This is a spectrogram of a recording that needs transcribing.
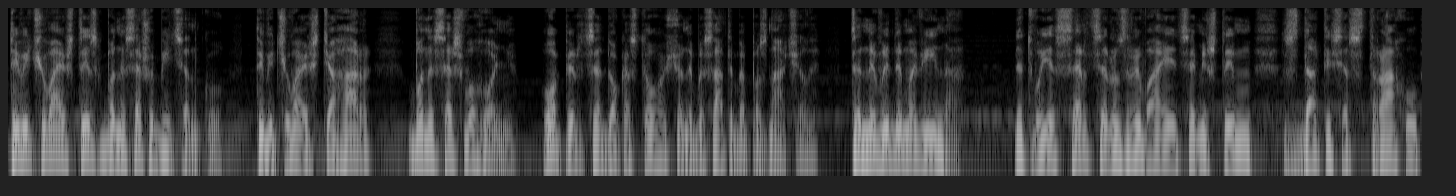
Ти відчуваєш тиск, бо несеш обіцянку. Ти відчуваєш тягар, бо несеш вогонь. Опір це доказ того, що небеса тебе позначили. Це невидима війна, де твоє серце розривається між тим здатися страху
